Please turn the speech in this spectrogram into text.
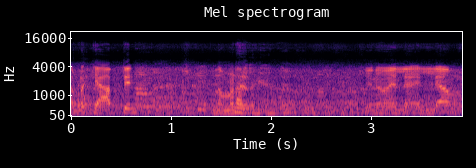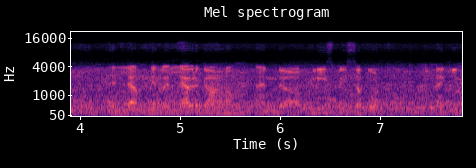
നമ്മുടെ ക്യാപ്റ്റൻ നമ്മുടെ യുനോ എല്ലാം എല്ലാം എല്ലാം നിങ്ങൾ എല്ലാവരും കാണണം and please please support thank you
